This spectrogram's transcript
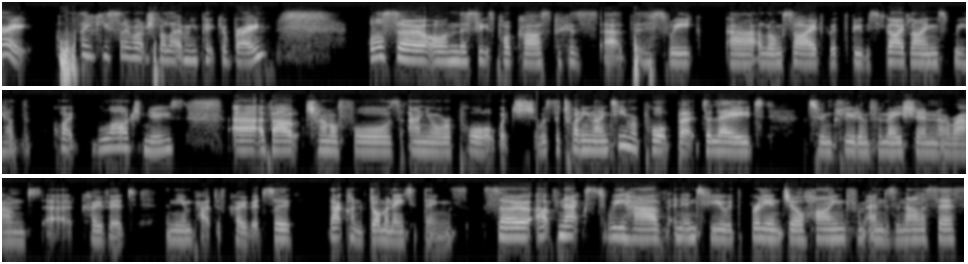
Great. Well, thank you so much for letting me pick your brain. Also on this week's podcast, because uh, this week uh, alongside with the BBC guidelines, we had the quite large news uh, about Channel 4's annual report, which was the 2019 report but delayed to include information around uh, COVID and the impact of COVID. So that kind of dominated things. So, up next, we have an interview with the brilliant Jill Hind from Enders Analysis,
